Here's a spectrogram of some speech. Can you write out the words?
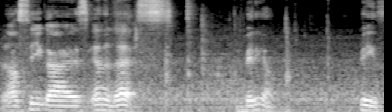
And I'll see you guys in the next video. Peace.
